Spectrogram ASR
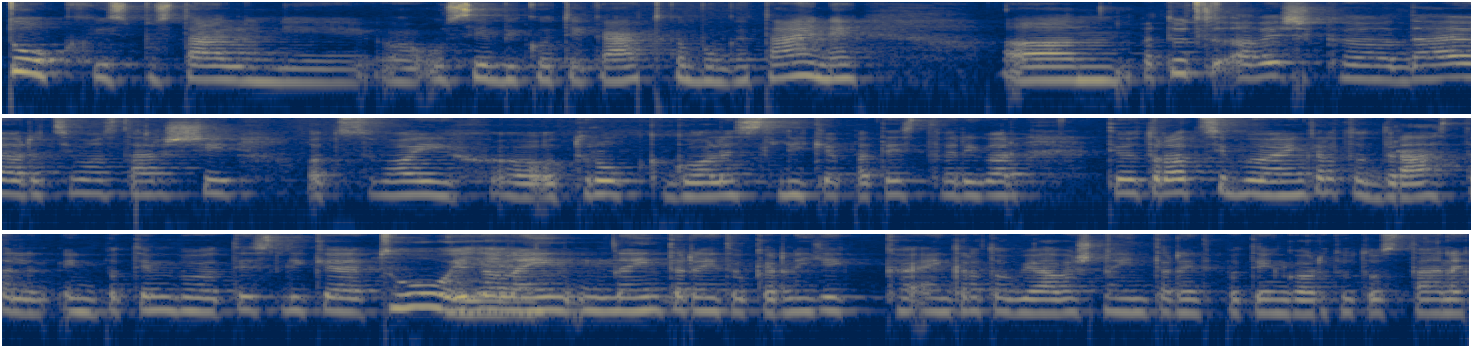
tako izpostavljeni osebi kot je Katka Bogatajne. Uh, Um, pa tudi, veš, ko dajo recimo starši od svojih uh, otrok gole slike, pa te stvari gor. Ti otroci bodo enkrat odrastali in potem bodo te slike vedno na, in, na internetu, ker nekaj, kar enkrat objaviš na internet, potem gor tudi ostane.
